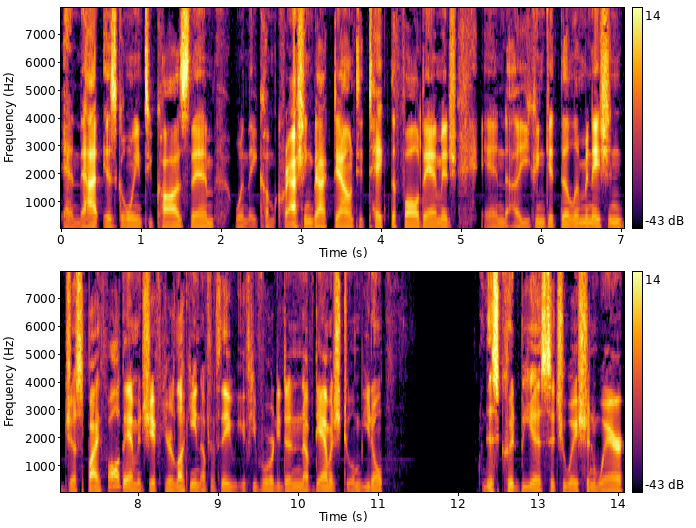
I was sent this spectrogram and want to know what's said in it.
and that is going to cause them when they come crashing back down to take the fall damage. And uh, you can get the elimination just by fall damage if you're lucky enough. If they if you've already done enough damage to them, you know this could be a situation where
